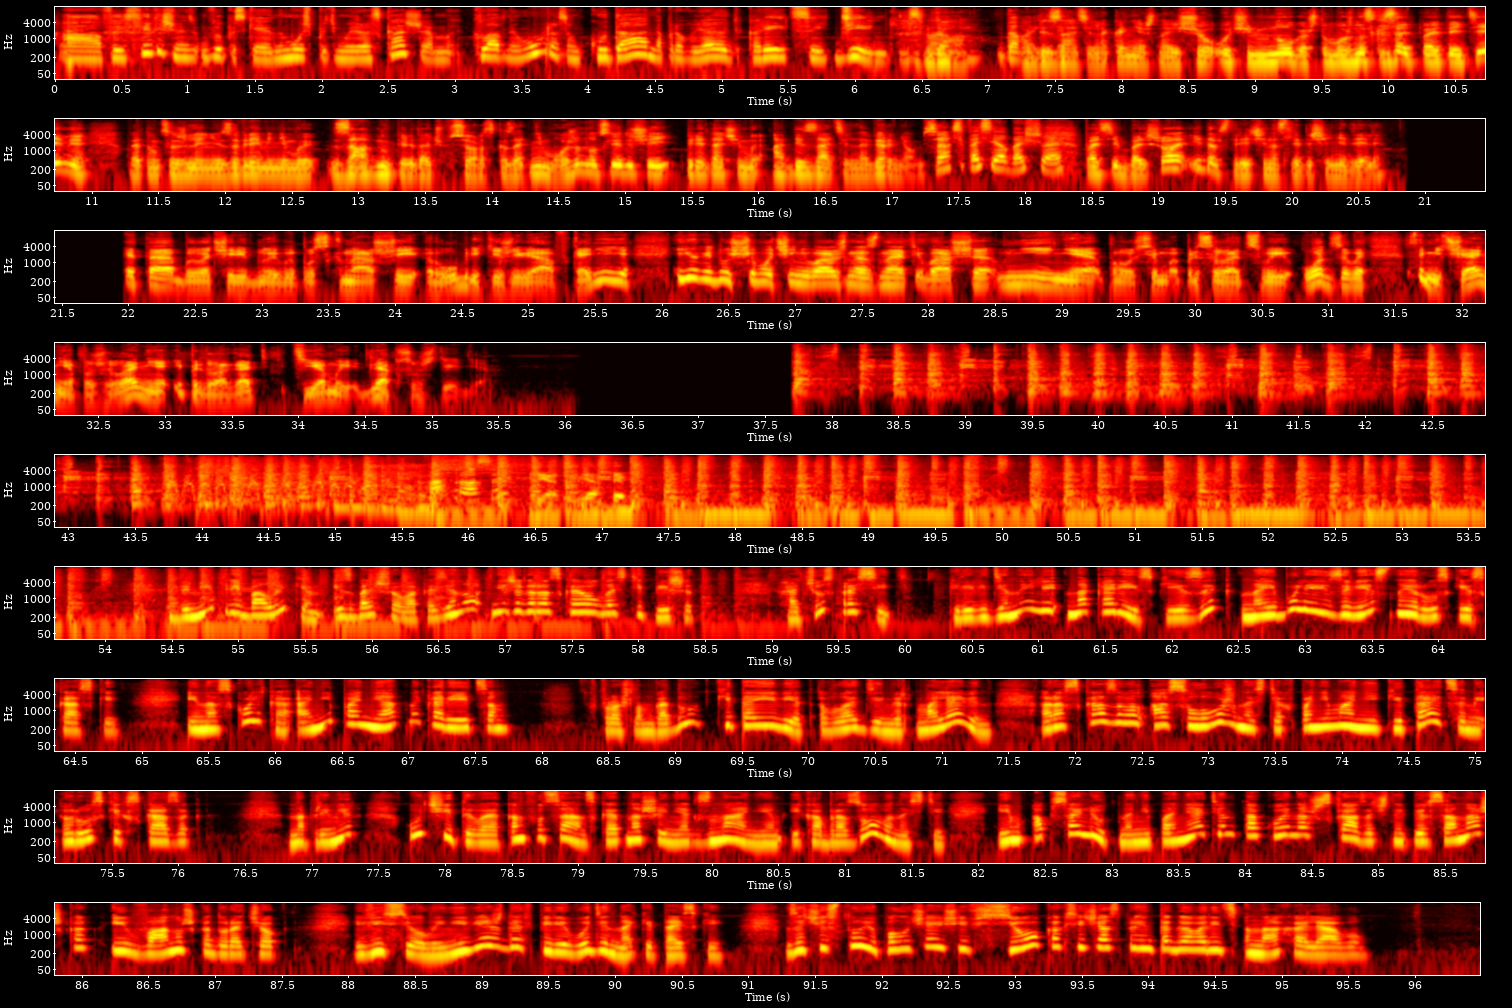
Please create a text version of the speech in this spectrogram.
А в следующем выпуске, ну, может быть, мы расскажем главным образом, куда направляют корейцы деньги свои. Да, Давайте. обязательно, конечно. Еще очень много, что можно сказать по этой теме, поэтому, к сожалению, за времени мы за одну передачу все рассказать не можем, но в следующей передаче мы обязательно вернемся. Спасибо большое. Спасибо большое и до встречи на следующей неделе. Это был очередной выпуск нашей рубрики «Живя в Корее». Ее ведущим очень важно знать ваше мнение. Просим присылать свои отзывы, замечания, пожелания и предлагать темы для обсуждения. И ответы. Дмитрий Балыкин из Большого казино Нижегородской области пишет. Хочу спросить, переведены ли на корейский язык наиболее известные русские сказки и насколько они понятны корейцам? В прошлом году китаевед Владимир Малявин рассказывал о сложностях в понимании китайцами русских сказок. Например, учитывая конфуцианское отношение к знаниям и к образованности, им абсолютно непонятен такой наш сказочный персонаж, как Иванушка-дурачок, веселый невежда в переводе на китайский, зачастую получающий все, как сейчас принято говорить, на халяву.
